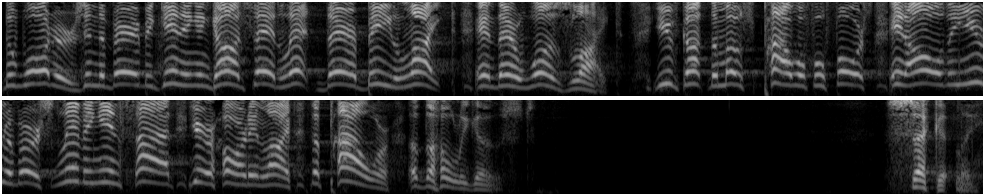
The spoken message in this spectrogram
the waters in the very beginning and God said, let there be light and there was light. You've got the most powerful force in all the universe living inside your heart and life. The power of the Holy Ghost. Secondly,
